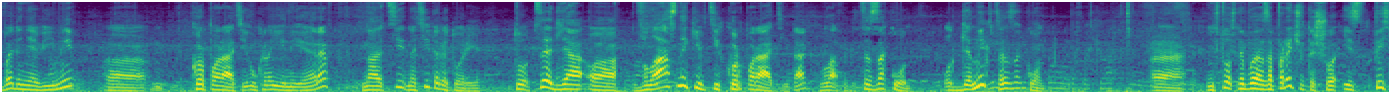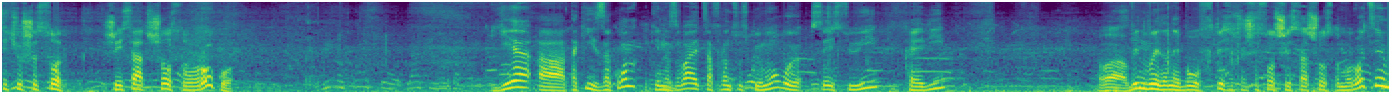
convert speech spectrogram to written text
ведення війни е, корпорацій України і РФ на ці на цій території. То це для е, власників цих корпорацій, так власники, це закон. От для них це закон. Е, ніхто ж не буде заперечувати, що із 1666 року є е, такий закон, який називається французькою мовою Сесюї Каві. Е, Він виданий був в 1666 році е,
